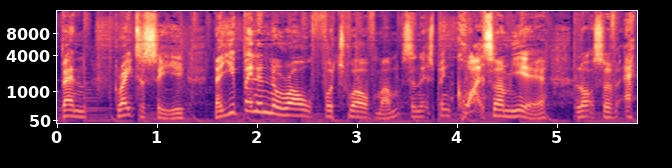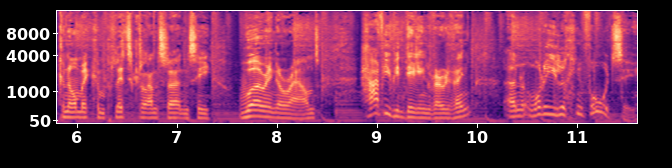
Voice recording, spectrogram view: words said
Ben, great to see you. Now, you've been in the role for 12 months, and it's been quite some year. Lots of economic and political uncertainty whirring around. Have you been dealing with everything, and what are you looking forward to?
